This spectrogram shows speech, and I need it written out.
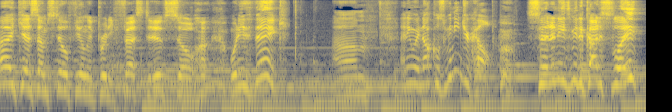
I guess I'm still feeling pretty festive, so uh, what do you think? Um, anyway, Knuckles, we need your help. Santa needs me to guide a sleigh?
